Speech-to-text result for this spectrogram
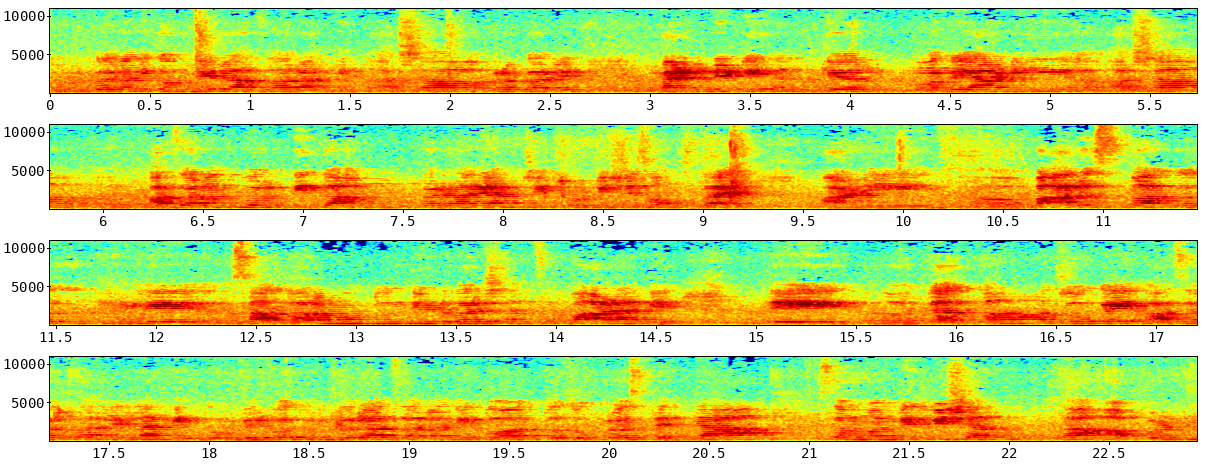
दुर्धर आणि गंभीर आजार आहेत अशा प्रकारे मॅटर्निटी हेल्थकेअरमध्ये आणि अशा आजारांवरती काम करणाऱ्या आमची छोटीशी संस्था आहे. आणि पारस बागल हे सातारामधून दीड वर्षाचं बाळ आहे. ते त्यांना जो काही आजार झालेला आहे गंभीर व दुर्धर आजाराने तो आता जो ग्रस्त आहे त्या संबंधित विषयाला आपण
